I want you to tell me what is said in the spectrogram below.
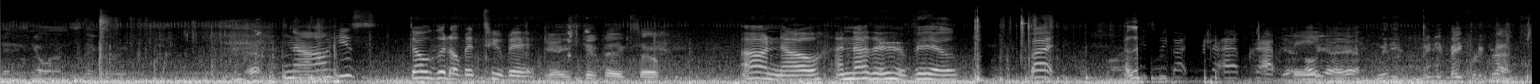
then he's going on the stingray. Yeah, No, he's still a little bit too big. yeah, he's too big, so Oh no, another bill. But at least we got trap crab Yeah. bait. Oh yeah, yeah. We need we need bait for the crabs.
